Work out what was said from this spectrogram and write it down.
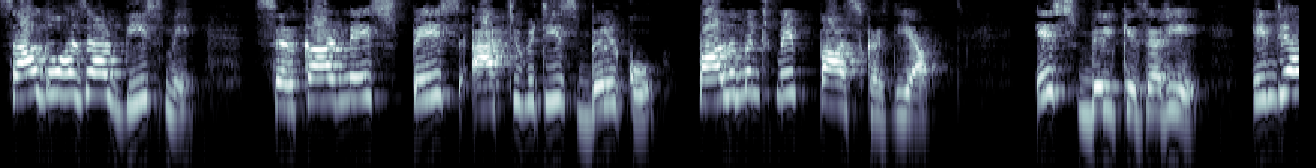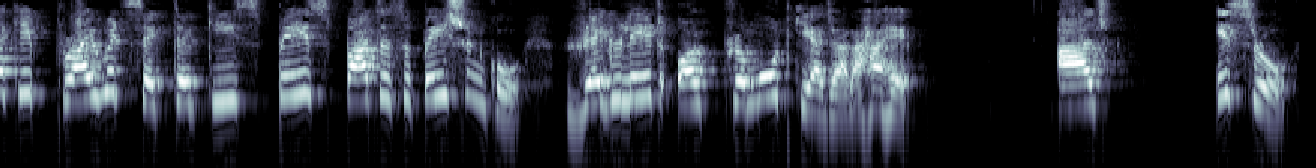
साल 2020 में सरकार ने स्पेस एक्टिविटीज़ बिल को पार्लियामेंट में पास कर दिया। इस बिल के ज़रिए इंडिया के प्राइवेट सेक्टर की स्पेस पार्टिसिपेशन को रेगुलेट और प्रमोट किया जा रहा है। आज इसरो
